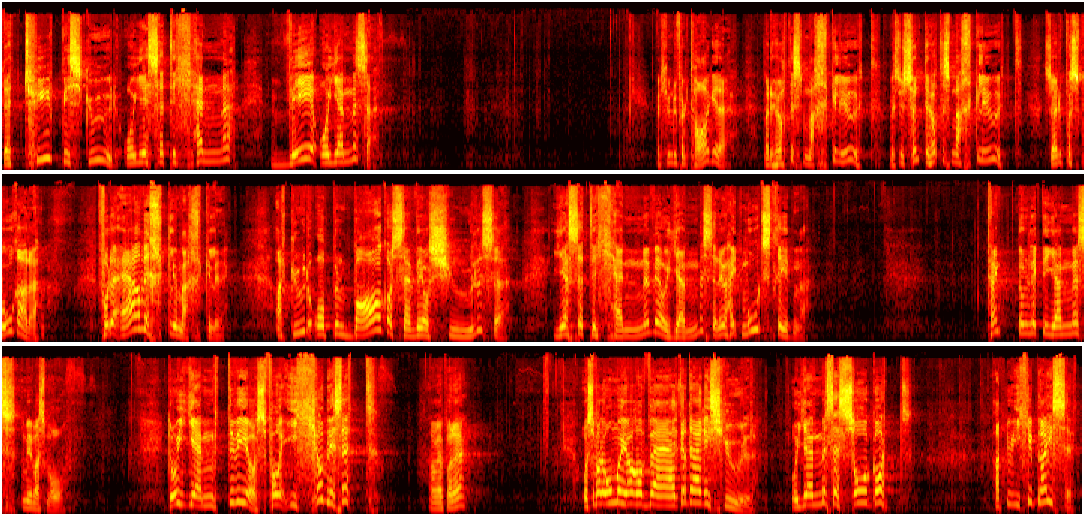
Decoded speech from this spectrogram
Det er typisk Gud å gi seg til kjenne ved å gjemme seg. Jeg vet ikke om du fikk tak i det, men det hørtes merkelig ut. Hvis du syntes det hørtes merkelig ut, så er du på sporet av det. For det er virkelig merkelig at Gud åpenbarer seg ved å skjule seg, gir seg til kjenne ved å gjemme seg. Det er jo helt motstridende. Tenk når vi lekte gjemmes når vi var små. Da gjemte vi oss for ikke å bli sett. Er du med på det? Og så var det om å gjøre å være der i skjul og gjemme seg så godt at du ikke ble sett.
